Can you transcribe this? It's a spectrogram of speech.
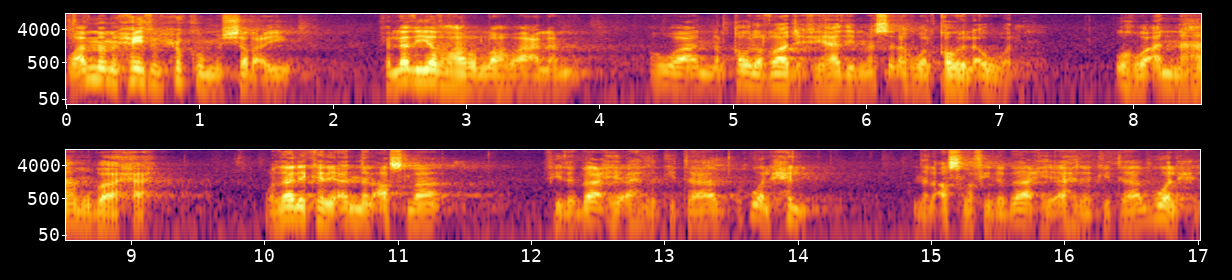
وأما من حيث الحكم الشرعي فالذي يظهر الله أعلم هو أن القول الراجح في هذه المسألة هو القول الأول وهو أنها مباحة. وذلك لأن الأصل في ذبائح أهل الكتاب هو الحل أن الأصل في ذبائح أهل الكتاب هو الحل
